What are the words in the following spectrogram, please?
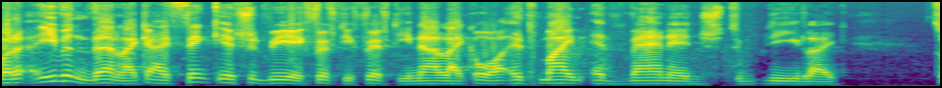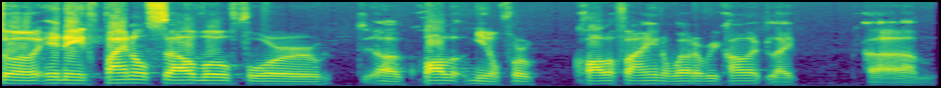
but even then, like I think it should be a 50-50, not like oh, it's my advantage to be like. So in a final salvo for uh, quali- you know, for qualifying or whatever we call it, like um,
